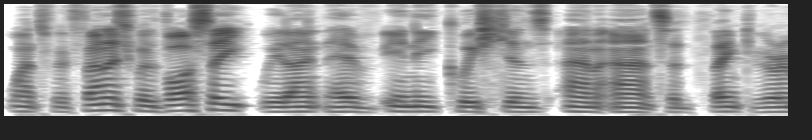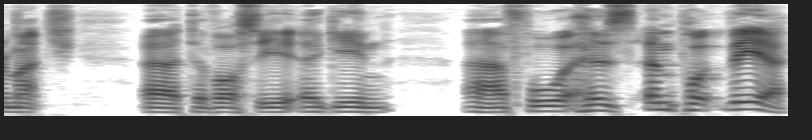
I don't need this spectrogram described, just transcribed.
once we're finished with Vossi, we don't have any questions unanswered. Thank you very much uh, to Vossi again for his input there.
